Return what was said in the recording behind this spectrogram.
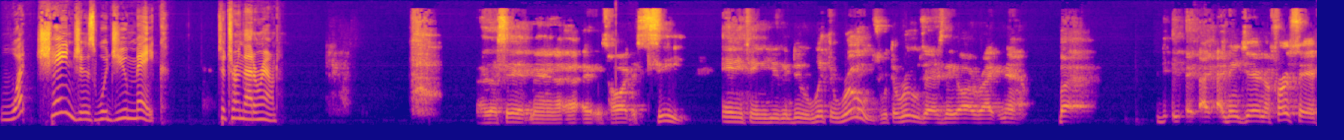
What changes would you make to turn that around? As I said, man, I, I, it's hard to see anything you can do with the rules, with the rules as they are right now. But I, I think Jerry first says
